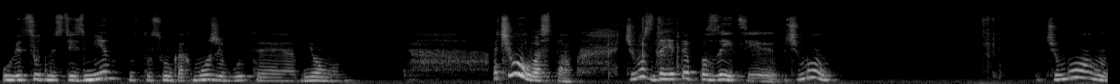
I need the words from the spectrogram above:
у відсутності змін у стосунках може бути в ньому. А чому у вас так? Чому здаєте позиції? Чому, чому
